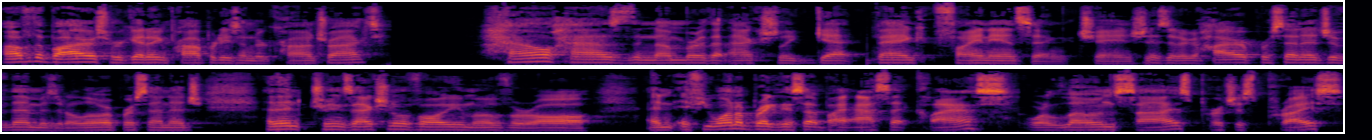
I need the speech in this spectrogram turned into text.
of the buyers who are getting properties under contract, how has the number that actually get bank financing changed? Is it a higher percentage of them? Is it a lower percentage? And then transactional volume overall. And if you want to break this up by asset class or loan size, purchase price,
